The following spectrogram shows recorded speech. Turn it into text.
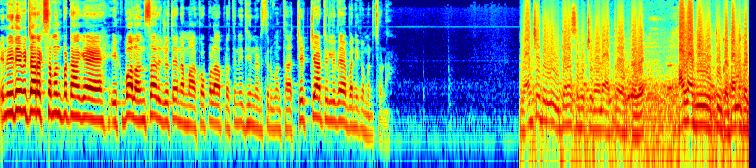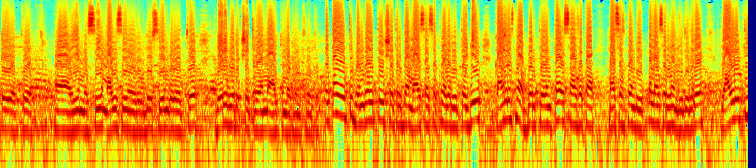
ಇನ್ನು ಇದೇ ವಿಚಾರಕ್ಕೆ ಸಂಬಂಧಪಟ್ಟ ಹಾಗೆ ಇಕ್ಬಾಲ್ ಅನ್ಸಾರಿ ಜೊತೆ ನಮ್ಮ ಕೊಪ್ಪಳ ಪ್ರತಿನಿಧಿ ನಡೆಸಿರುವಂತಹ ಚಿಟ್ ಚಾಟ್ ಇಲ್ಲಿದೆ ಬನ್ನಿ ಗಮನಿಸೋಣ. ರಾಜ್ಯದಲ್ಲಿ ವಿಧಾನಸಭೆ ಚುನಾವಣೆ ಹತ್ರ ಹೋಗ್ತದೆ. ಹಾಗಾಗಿ ಇವತ್ತು ಘಟಾನುಘಟಿ ಇವತ್ತು ಏನು ಸಿ, ಮಾಜಿ ಸಿಎಂ ಇರುವುದು ಇವತ್ತು ಬೇರೆ ಬೇರೆ ಕ್ಷೇತ್ರವನ್ನು ಆಯ್ಕೆ ಮಾಡಿರುವಂಥದ್ದು. ಯಥಾವತ್ತು ಬೆಂಗಳೂರು ಕ್ಷೇತ್ರದ ಮಾಜಿ ಶಾಸಕರು ಅದರ ರೀತಿಯಾಗಿ ಕಾಂಗ್ರೆಸ್ನ ಅಂತ ಶಾಸಕ, ಮಾಜಿ ಶಾಸಕ ಇಪ್ಪಲ್ ಅನ್ಸರ್ ಜೊತೆಗಿದ್ದಾರೆ ಯಾವ ರೀತಿ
